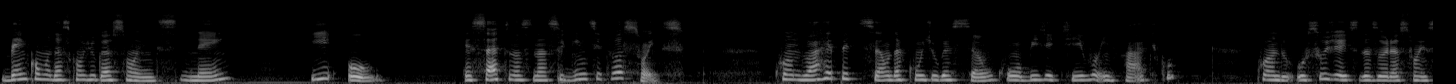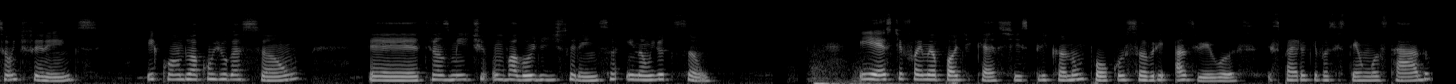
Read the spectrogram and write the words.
bem como das conjugações nem e ou, exceto nas, nas seguintes situações: quando há repetição da conjugação com objetivo enfático, quando os sujeitos das orações são diferentes e quando a conjugação é, transmite um valor de diferença e não de adição. E este foi meu podcast explicando um pouco sobre as vírgulas. Espero que vocês tenham gostado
